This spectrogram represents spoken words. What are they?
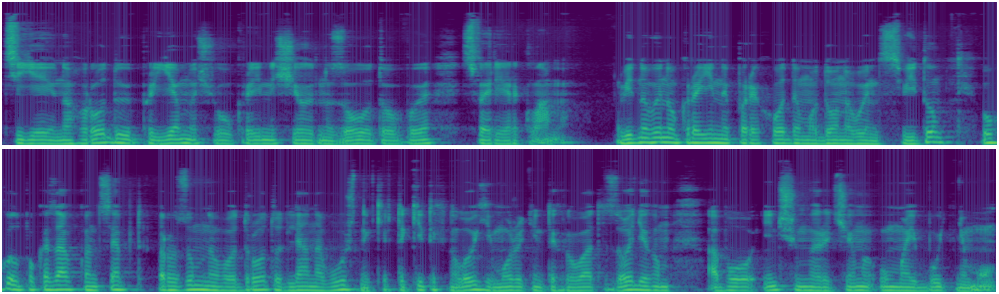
цією нагородою. Приємно, що в Україні ще одне золото в сфері реклами. Від новин України переходимо до новин світу. Google показав концепт розумного дроту для навушників. Такі технології можуть інтегрувати з одягом або іншими речами у майбутньому.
